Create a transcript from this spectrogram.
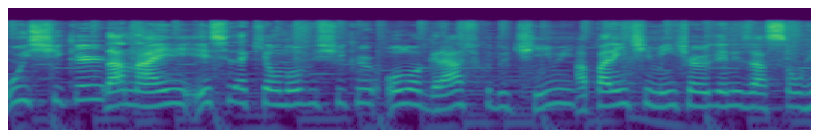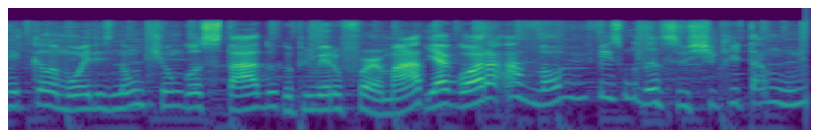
o sticker da Nine. Esse daqui é o novo sticker holográfico do time. Aparentemente a organização reclamou, eles não tinham gostado do primeiro formato. E agora a Valve fez mudanças. O sticker tá muito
